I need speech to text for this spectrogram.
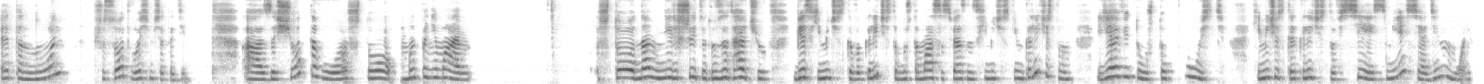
Это 0, 681. А за счет того, что мы понимаем, что нам не решить эту задачу без химического количества, потому что масса связана с химическим количеством, я веду, что пусть химическое количество всей смеси 1 моль.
